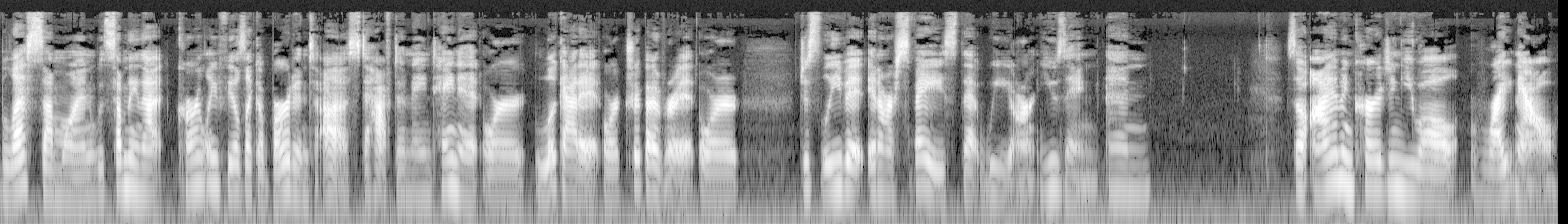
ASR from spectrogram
bless someone with something that currently feels like a burden to us to have to maintain it or look at it or trip over it or just leave it in our space that we aren't using. And so I am encouraging you all right now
